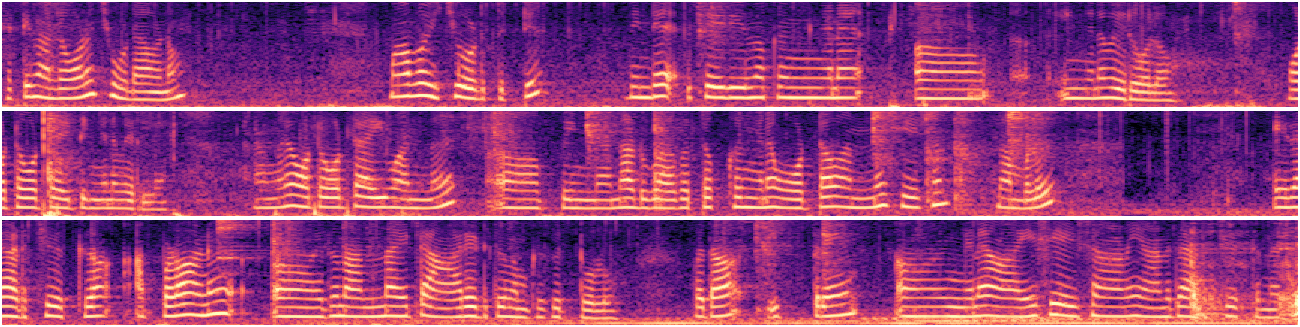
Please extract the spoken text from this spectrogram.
ചട്ടി നല്ലോണം ചൂടാവണം. മാവ് ഒഴിച്ചു കൊടുത്തിട്ട് ഇതിന്റെ സൈഡിൽ നിന്നൊക്കെ ഇങ്ങനെ ഇങ്ങനെ വരുമല്ലോ. ഓട്ട ഓട്ടമായിട്ട് ഇങ്ങനെ വരില്ലേ? അങ്ങനെ ഓട്ട ഓട്ടമായി വന്ന് പിന്നെ നടുഭാഗത്തൊക്കെ ഇങ്ങനെ ഓട്ട വന്ന ശേഷം നമ്മൾ ഇത് അടച്ച് വെക്കുക. അപ്പോഴാണ് ഇത് നന്നായിട്ട് ആരെടുത്ത് നമുക്ക് കിട്ടുള്ളൂ. അപ്പോൾ ഇതാ ഇത്രയും ഇങ്ങനെ ആയ ശേഷമാണ് ഞാനിത് അടച്ച് വെക്കുന്നത്.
